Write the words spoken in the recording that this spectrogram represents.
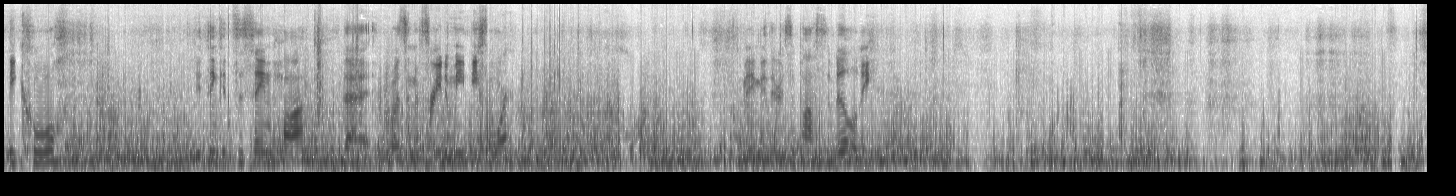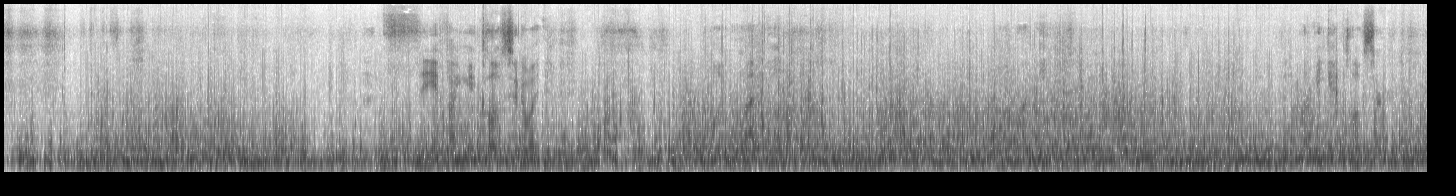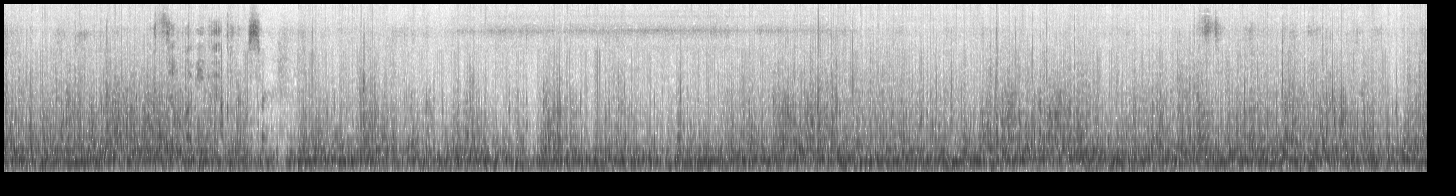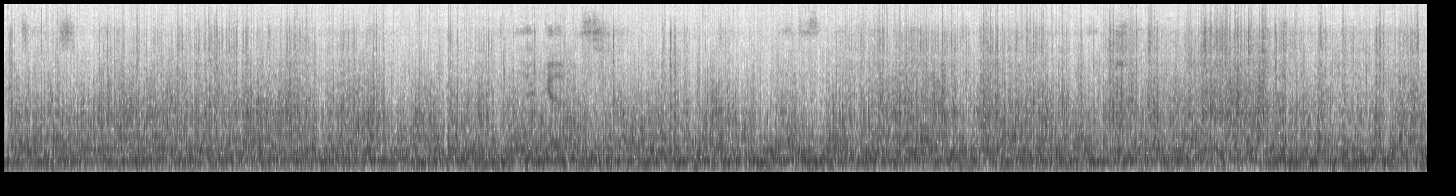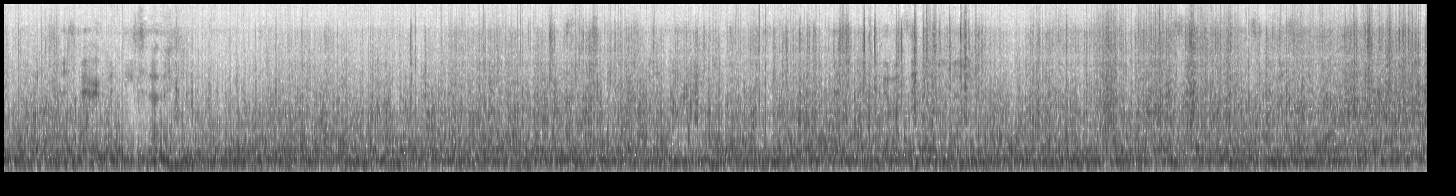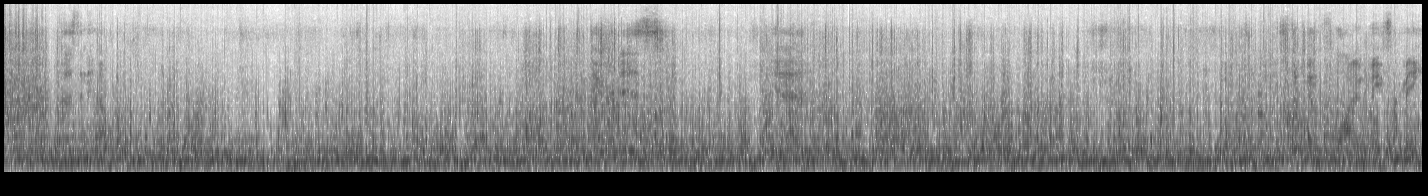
That be cool? Do You think it's the same hawk that wasn't afraid of me before? Maybe there's a possibility. Let's see if I can get closer to it. Will it let me? Will it Let me. Will it Let me get closer. Still let me get closer. There it goes. It's very windy today. Doesn't help. There it is. Yeah. It's still gonna fly away from me.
